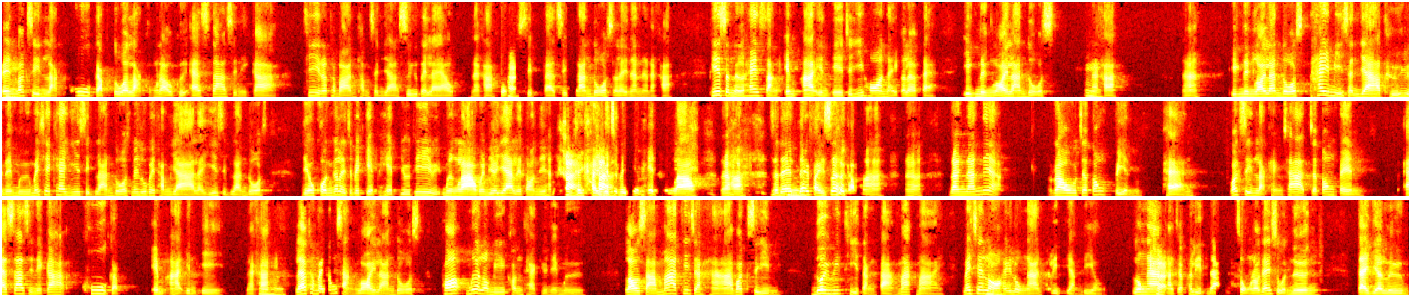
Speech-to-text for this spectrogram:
เป็นวัคซีนหลักคู่กับตัวหลักของเราคือแอสตราเซเนกาที่รัฐบาลทำสัญญาซื้อไปแล้ว นะคะ60-80 ล้านโดสอะไรนั่นนะคะ พี่เสนอให้สั่ง mRNA จะยี่ห้อไหนก็แล้วแต่อีก 100 ล้านโดสนะคะนะอีก 100 ล้านโดส ให้มีสัญญาถืออยู่ในมือไม่ใช่แค่ 20 ล้านโดส ไม่รู้ไปทำยาอะไร 20 ล้านโดส เดี๋ยวคนก็เลยจะไปเก็บเห็ดอยู่ที่เมืองลาวกันเยอะแยะเลยตอนนี้ใครๆก็จะไปเก็บเห็ดเมืองลาวนะคะจะได้ได้ไฟเซอร์กลับมานะคะดังนั้นเนี่ยเราจะต้องเปลี่ยนแผน วัคซีนหลักแห่งชาติจะต้องเป็นแอสตราเซเนกาคู่กับ mRNA นะคะ แล้วทำไมต้องสั่งร้อยล้านโดส เพราะเมื่อเรามีคอนแทคอยู่ในมือ เราสามารถที่จะหาวัคซีนด้วยวิธีต่างๆ มากมาย ไม่ใช่รอให้โรงงานผลิตอย่างเดียว โรงงานอาจจะผลิตส่งเราได้ส่วนหนึ่ง แต่อย่าลืม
